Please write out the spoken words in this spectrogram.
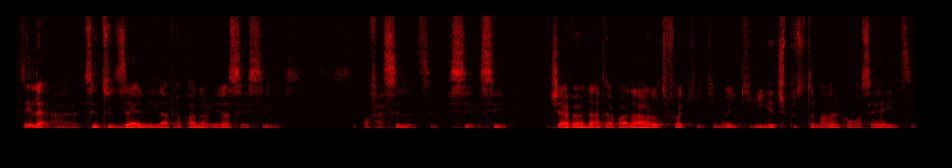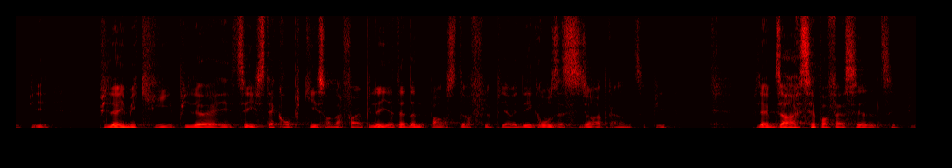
tu sais, tu le disais, Ali, l'entrepreneuriat, c'est pas facile. Puis j'avais un entrepreneur l'autre fois qui, m'a écrit Je peux te demander un conseil Puis puis là, il m'écrit, puis là, c'était compliqué son affaire. Puis là, il était dans une passe d'offre, puis il y avait des grosses décisions à prendre. Puis, puis là, il me dit Ah, c'est pas facile. Puis,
